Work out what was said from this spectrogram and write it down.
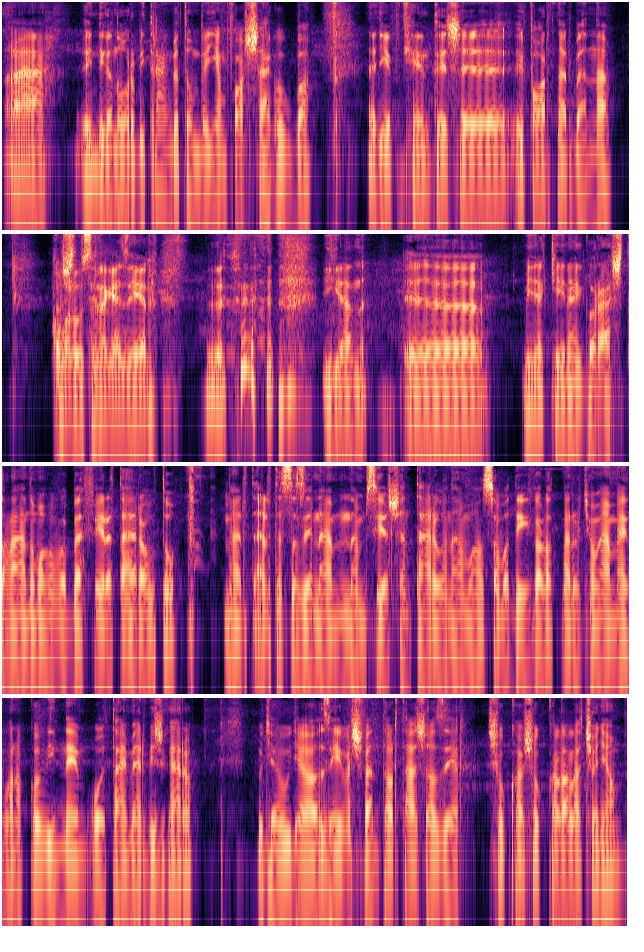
á, mindig a Norbit rángatom be ilyen fasságokba egyébként, és ő partner benne. Valószínűleg ezért. Igen, ö, minek kéne egy garást találnom, ahova befér a teherautó, mert, mert ezt azért nem, nem szívesen tárolnám a szabad ég alatt, mert hogyha már megvan, akkor vinném oldtimer vizsgára. Ugye, ugye az éves fenntartása azért sokkal-sokkal alacsonyabb.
